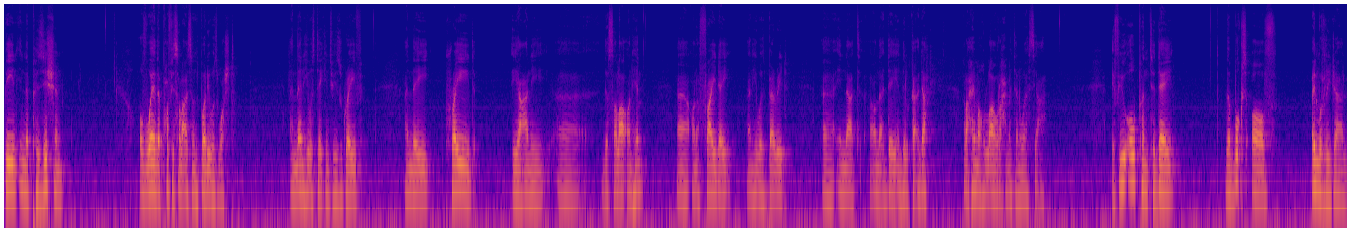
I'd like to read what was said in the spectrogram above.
being in the position of where the Prophet ﷺ's body was washed. And then he was taken to his grave and they prayed yani, uh, the salah on him uh, on a Friday and he was buried uh, in that, on that day in Dhul Qa'dah. Rahimahullah rahmatan wasi'ah. If you open today the books of Ilm al-Rijal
